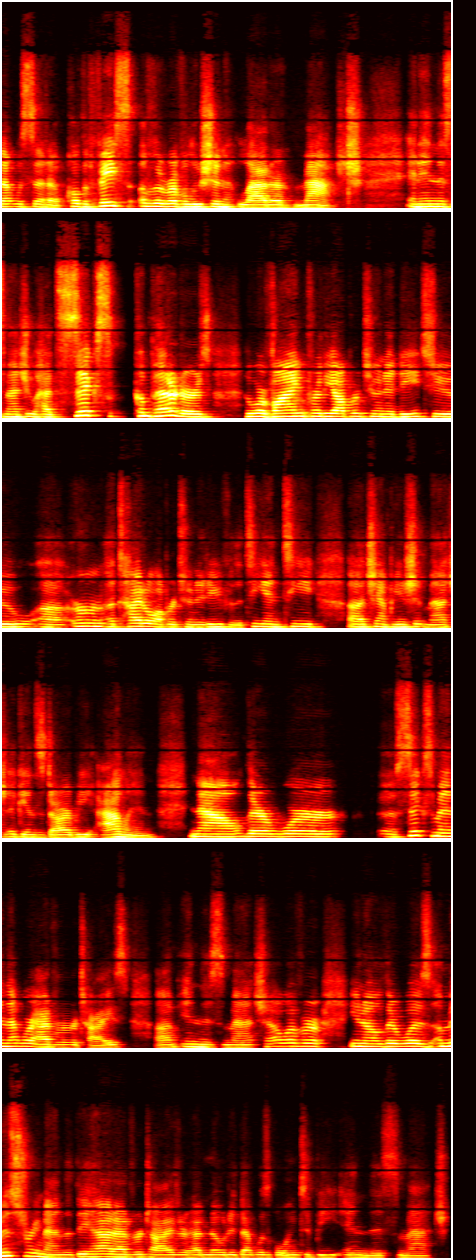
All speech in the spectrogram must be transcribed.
that was set up called the Face of the Revolution Ladder Match. And in this match, you had six competitors who were vying for the opportunity to uh, earn a title opportunity for the TNT uh, Championship match against Darby Allin. Now, there were uh, six men that were advertised um, in this match. However, you know, there was a mystery man that they had advertised or had noted that was going to be in this match.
